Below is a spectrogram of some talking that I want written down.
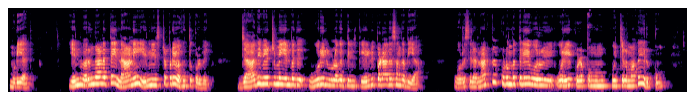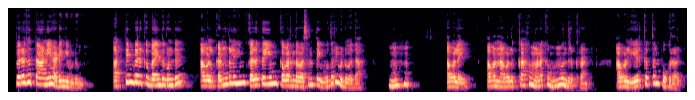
முடியாது. என் வருங்காலத்தை நானே என் இஷ்டப்படி வகுத்துக் கொள்வேன். ஜாதி வேற்றுமை என்பது ஊரில் உலகத்தில் கேள்விப்படாத சங்கதியா? ஒரு சில நாட்கள் குடும்பத்திலே ஒரு ஒரே குழப்பமும் கூச்சலுமாக இருக்கும். பிறகு தானே அடங்கிவிடும். அத்திம்பெருக்கு பயந்து கொண்டு அவள் கண்களையும் கருத்தையும் கவர்ந்த வசந்தை உதறி விடுவதா? அவளை அவன் அவளுக்காக மணக்க முன் வந்திருக்கிறான். அவள் ஏற்கத்தான் போகிறாள்.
